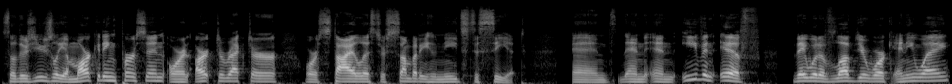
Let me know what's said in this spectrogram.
So there's usually a marketing person or an art director or a stylist or somebody who needs to see it. And and and even if they would have loved your work anyway.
